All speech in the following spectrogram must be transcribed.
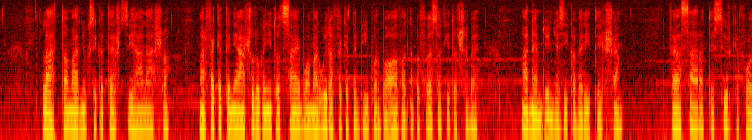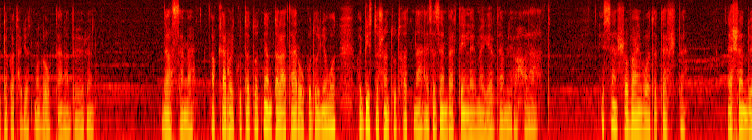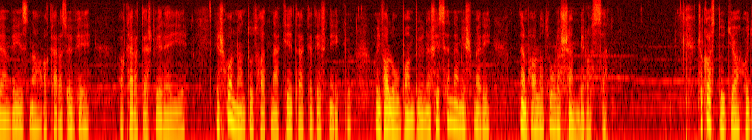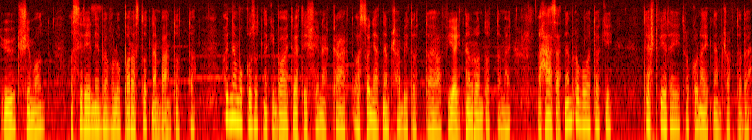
Látta, már nyugszik a test sziálása, már fekete nyál surog a nyitott szájból, már újra fekete bíborba alvadnak a felszakított sebek, már nem gyöngyözik a veríték sem. Felszáradt és szürke foltokat hagyott maga után a bőrön. De a szeme, akárhogy kutatott, nem talált árulkodó nyomot, hogy biztosan tudhatná, ez az ember tényleg megérdemli a halált. Hiszen sovány volt a teste, esendően vízna, akár az övé, akár a testvérei, és honnan tudhatná kételkedés nélkül, hogy valóban bűnös, hiszen nem ismeri, nem hallott róla semmi rosszat. Csak azt tudja, hogy őt, Simont, a szirénéből való parasztot nem bántotta, hogy nem okozott neki bajt vetésének kárt, asszonyát nem csábította el, fiait nem rontotta meg, a házát nem rabolta ki, testvéreit, rokonait nem csapta be.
